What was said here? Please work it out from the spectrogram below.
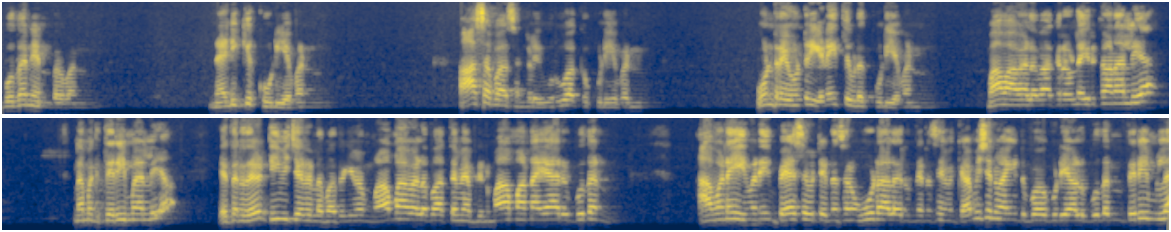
புதன் என்பவன் நடிக்கக்கூடியவன். ஆசபாசங்களை உருவாக்கக்கூடியவன். ஒன்றை ஒன்று இணைத்து விடக்கூடியவன். மாமா வேலை பார்க்குறவள இருக்கானா இல்லையா? நமக்கு தெரியுமா இல்லையா? எத்தனை தடவை டிவி சேனல்ல பார்த்துருக்கீங்க? மாமா வேலை பார்த்தவன் அப்படின்னு. மாமான்னா யாரு? புதன். அவனே இவனையும் பேச விட்டு என்ன சொன்ன ஊடால இருந்து என்ன செய்வன்? கமிஷன் வாங்கிட்டு போகக்கூடிய ஆள் புதன். தெரியும்ல?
